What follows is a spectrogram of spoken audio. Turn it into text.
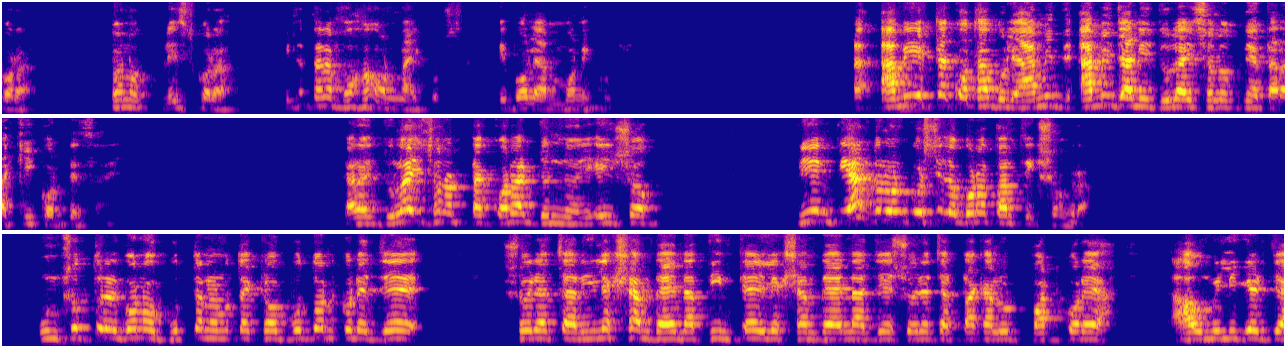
করা, সনদ প্লেস করা, এটা তারা মহা অন্যায় করছে বলে আমি মনে করি। আমি একটা কথা বলি, আমি আমি জানি জুলাই সনদ নিয়ে তারা কি করতে চায়। কারণ জুলাই সনদটা করার জন্য এইসব বিএনপি আন্দোলন করছিল গণতান্ত্রিক সংগ্রাম। উনসত্তরের গণ অভ্যুত্থানের মতো একটা অভ্যুত্থান করে যে স্বৈরাচার ইলেকশন দেয় না, তিনটা ইলেকশন দেয় না, যে স্বৈরাচার টাকা লুটপাট করে আওয়ামী লীগের যে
